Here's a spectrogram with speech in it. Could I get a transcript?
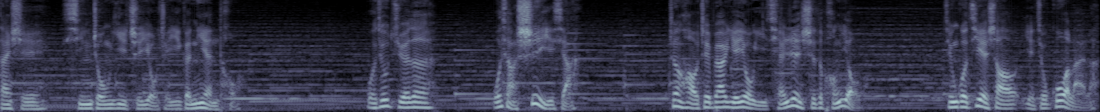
但是心中一直有着一个念头。我就觉得，我想试一下，正好这边也有以前认识的朋友，经过介绍也就过来了。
